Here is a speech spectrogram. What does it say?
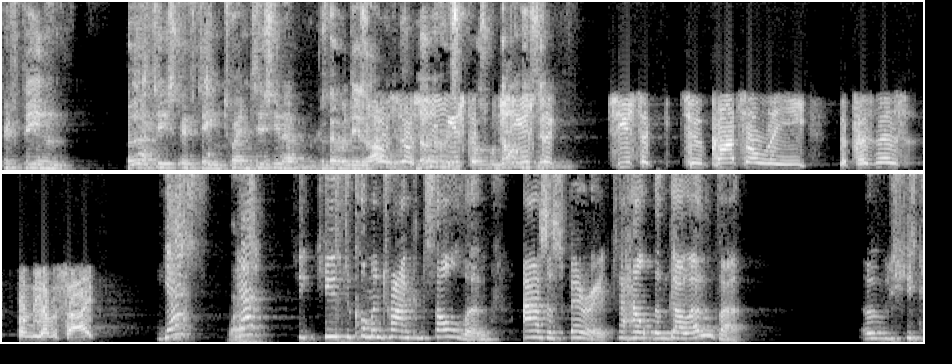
15, 30s, 15, 20s, you know, because they were designed. Oh, so None she used to, she used to, she used to, to console the, the prisoners from the other side? Yes. Wow. Yeah. She, she used to come and try and console them as a spirit to help them go over. Oh, she's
